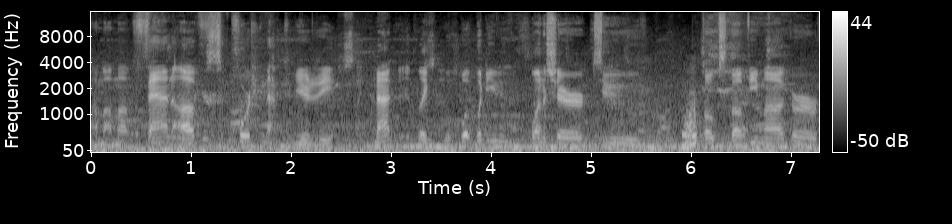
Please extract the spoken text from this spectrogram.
I'm, I'm, a fan of supporting that community. Matt, like, what, what do you want to share to folks about VMUG or?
